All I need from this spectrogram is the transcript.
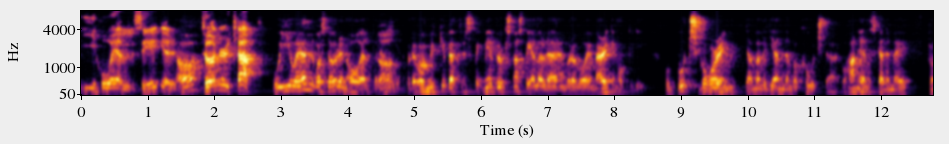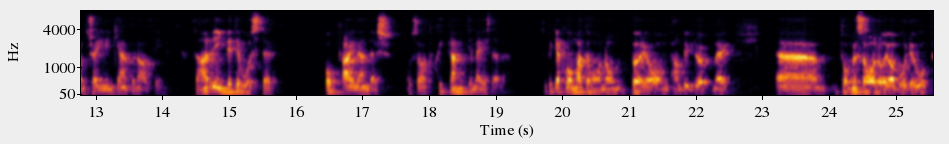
IHL-seger. Ja. Turner Cup! Och IHL var större än AL på den ja. tiden. Och det var mycket bättre spel, mer vuxna spelare där än vad det var i American Hockey League. Och Butch Goring, gamla legenden, var coach där. Och han älskade mig från training campen och allting. Så han ringde till Worcester och Islanders och sa att skicka han till mig istället. Så fick jag komma till honom, börja om, han byggde upp mig. Eh, Tommy Salo och jag bodde ihop.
